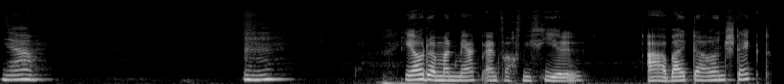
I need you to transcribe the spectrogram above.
ja. Mhm. Ja, oder man merkt einfach, wie viel Arbeit darin steckt.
